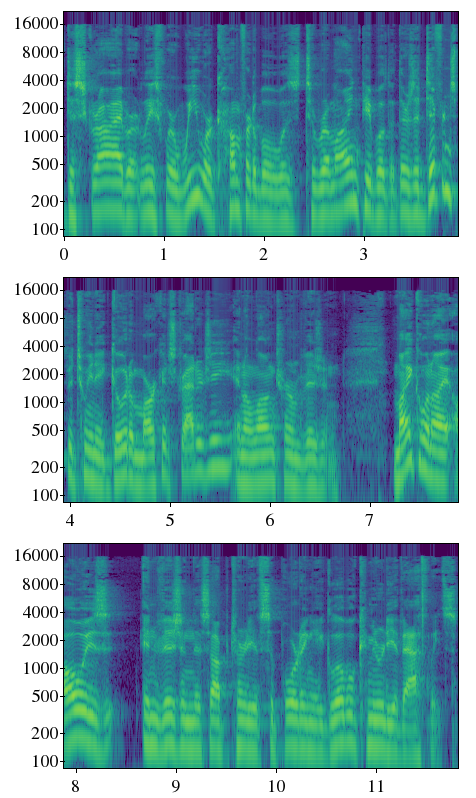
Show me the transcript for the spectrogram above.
describe, or at least where we were comfortable, was to remind people that there's a difference between a go-to-market strategy and a long-term vision. Michael and I always envision this opportunity of supporting a global community of athletes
